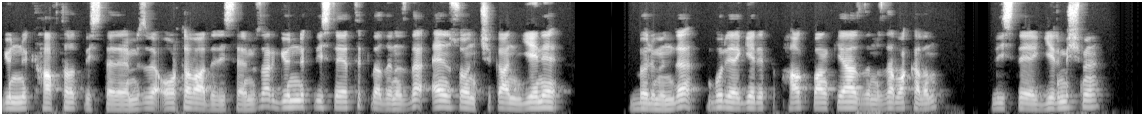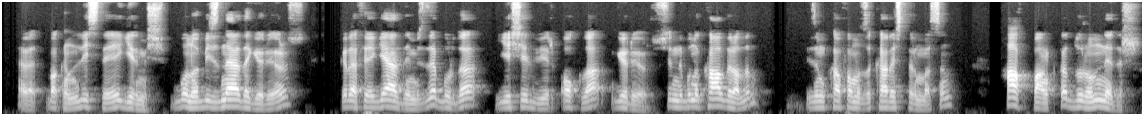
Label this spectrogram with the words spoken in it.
Günlük haftalık listelerimiz ve orta vadeli listelerimiz var. Günlük listeye tıkladığınızda en son çıkan yeni bölümünde buraya gelip Halkbank yazdığımızda bakalım listeye girmiş mi? Evet bakın listeye girmiş. Bunu biz nerede görüyoruz? Grafiğe geldiğimizde burada yeşil bir okla görüyoruz. Şimdi bunu kaldıralım. Bizim kafamızı karıştırmasın. Halkbank'ta durum nedir?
